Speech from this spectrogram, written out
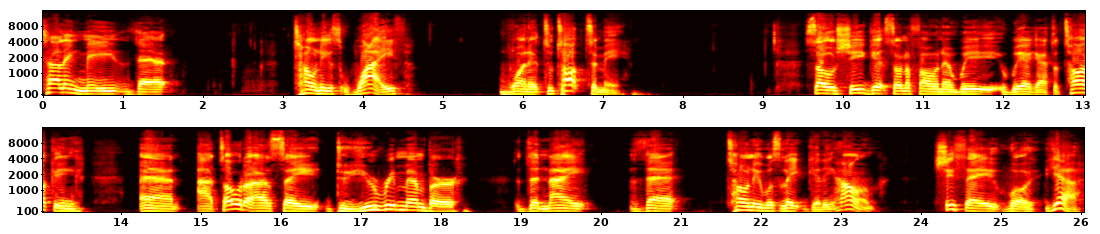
telling me that Tony's wife wanted to talk to me. So she gets on the phone and we we got to talking and I told her I say, "Do you remember the night that Tony was late getting home?" She say, "Well, yeah."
